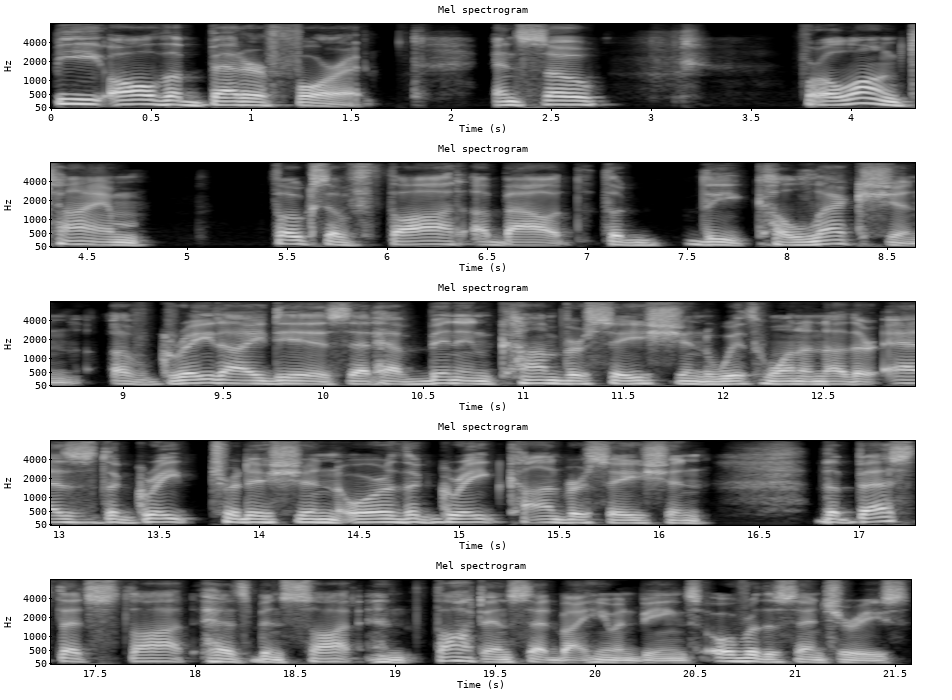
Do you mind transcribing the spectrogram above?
be all the better for it. And so for a long time, folks have thought about the the collection of great ideas that have been in conversation with one another as the great tradition or the great conversation the best that's thought has been sought and thought and said by human beings over the centuries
